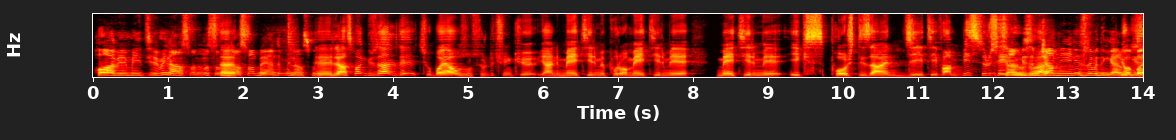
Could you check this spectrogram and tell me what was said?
Huawei Mate 20 lansmanı. Nasıl Evet. bir lansman? Beğendin mi lansmanı? E, lansman güzeldi. Çok bayağı uzun sürdü. Çünkü yani Mate 20 Pro, Mate 20, Mate 20 X, Porsche Design, GT falan bir sürü şey Sen bizim duyurdular. canlı yayını izlemedin galiba. Yok Bayağı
